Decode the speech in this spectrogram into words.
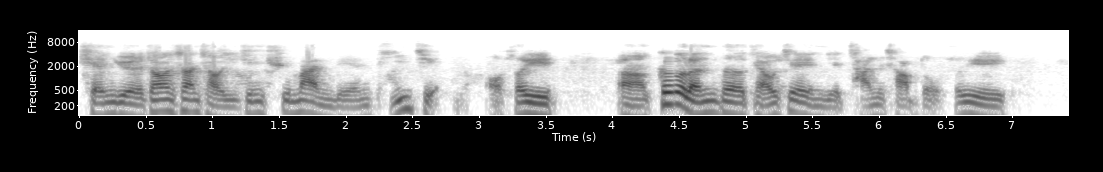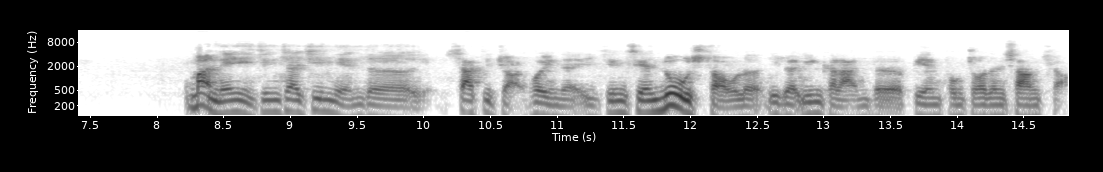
签约，Jordan 商桥已经去曼联体检了哦，所以呃，个人的条件也谈的差不多，所以曼联已经在今年的夏季转会呢，已经先入手了一个英格兰的边锋 Jordan 桑乔，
